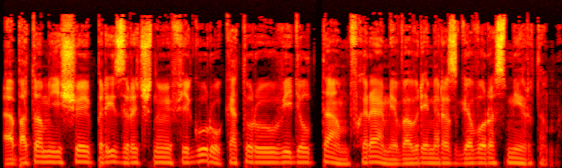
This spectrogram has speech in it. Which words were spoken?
а потом еще и призрачную фигуру, которую увидел там, в храме, во время разговора с Миртом.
